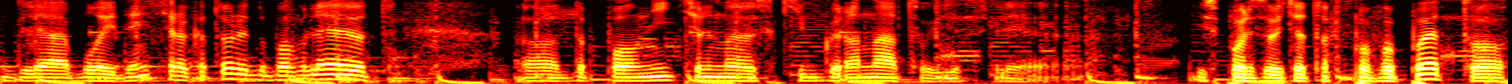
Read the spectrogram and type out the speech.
для Bladedancer а, которые добавляют дополнительную skip -гранату, если использовать это в ПВП, то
